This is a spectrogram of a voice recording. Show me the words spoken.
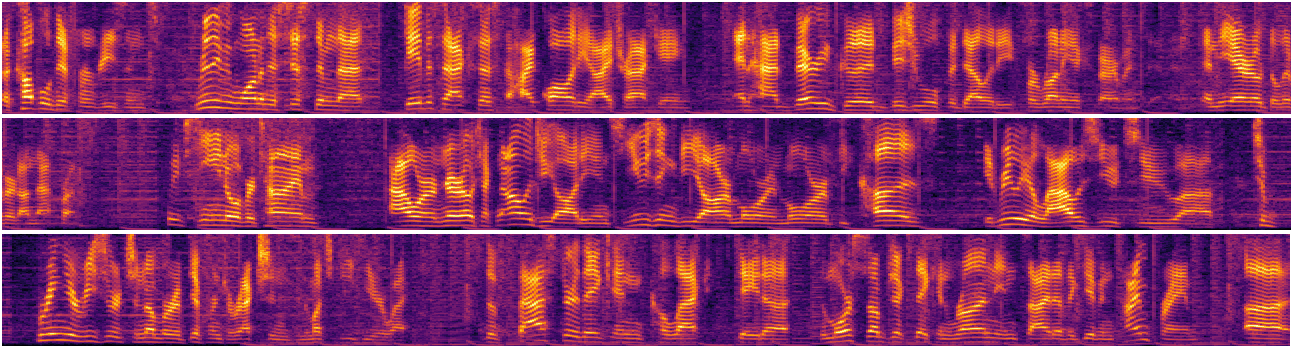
a couple different reasons. Really, we wanted a system that gave us access to high quality eye tracking and had very good visual fidelity for running experiments in, and the Aero delivered on that front. We've seen over time our neurotechnology audience using VR more and more because it really allows you to, uh, to bring your research a number of different directions in a much easier way. The faster they can collect data, the more subjects they can run inside of a given time frame, uh,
